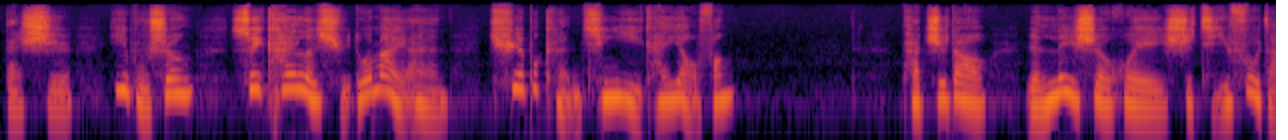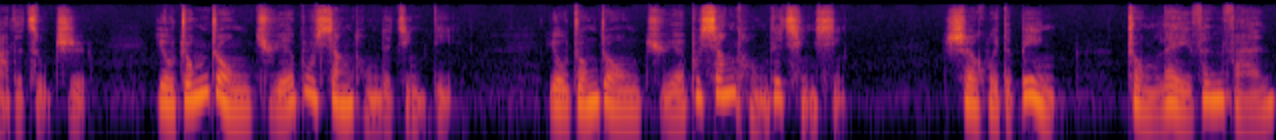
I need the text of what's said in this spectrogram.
但是易卜生虽开了许多脉案，却不肯轻易开药方。他知道人类社会是极复杂的组织，有种种绝不相同的境地。有种种绝不相同的情形，社会的病种类纷繁，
